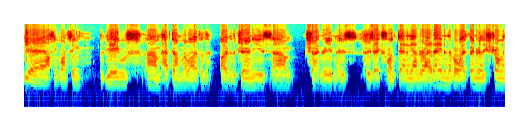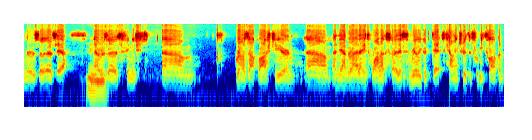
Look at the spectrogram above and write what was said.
Yeah, I think one thing that the Eagles um, have done well over the over the journey is um, Shane Reardon, who's who's excellent down in the under eighteen, and they've always been really strong in the reserves. Our mm. our reserves finished um, runners up last year, and um, and the under 18s won it. So there's some really good depth coming through the footy club, and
